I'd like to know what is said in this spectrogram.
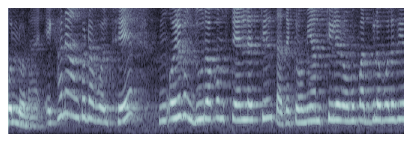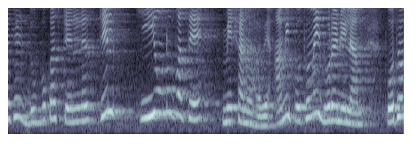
বলল না। এখানে অঙ্কটা বলছে ওই রকম দু রকম স্টেনলেস স্টিল তাতে ক্রোমিয়াম স্টিলের অনুপাতগুলো বলে দিয়েছে। দু প্রকার স্টেনলেস স্টিল কী অনুপাতে মেশানো হবে? আমি প্রথমেই ধরে নিলাম, প্রথম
